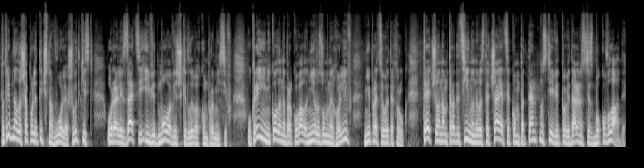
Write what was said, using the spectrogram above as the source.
Потрібна лише політична воля, швидкість у реалізації і відмова від шкідливих компромісів. Україні ніколи не бракувало ні розумних голів, ні працьовитих рук. Те, чого нам традиційно не вистачає, це компетентності і відповідальності з боку влади.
